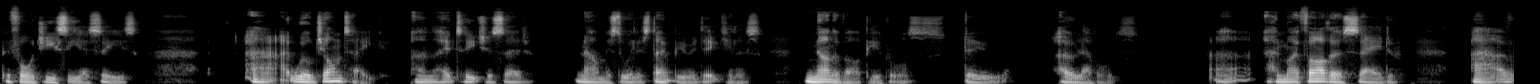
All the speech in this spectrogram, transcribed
before GCSEs. Uh, will John take? And the head teacher said, Now, Mr. Willis, don't be ridiculous. None of our pupils do O levels. Uh, and my father said, uh,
